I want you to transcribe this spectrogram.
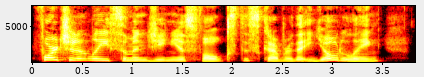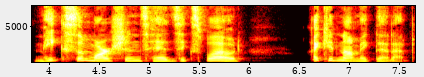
Fortunately, some ingenious folks discover that yodeling makes the Martians' heads explode. I could not make that up.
